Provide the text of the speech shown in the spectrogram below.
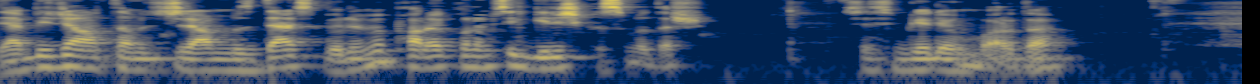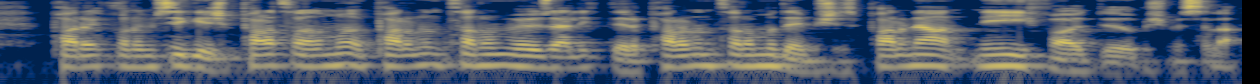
yani birinci anlatacağımız ders bölümü para ekonomisi giriş kısmıdır. Sesim geliyor mu bu arada? Para ekonomisi giriş. Para tanımı, paranın tanımı ve özellikleri. Paranın tanımı demişiz. Para ne, neyi ifade ediyormuş mesela?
